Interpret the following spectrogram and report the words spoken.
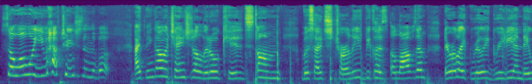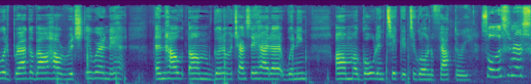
So, what will you have changed in the book? I think I would change the little kids um besides Charlie because a lot of them they were like really greedy and they would brag about how rich they were and they had and how um good of a chance they had at winning um a golden ticket to go in the factory. So, listeners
